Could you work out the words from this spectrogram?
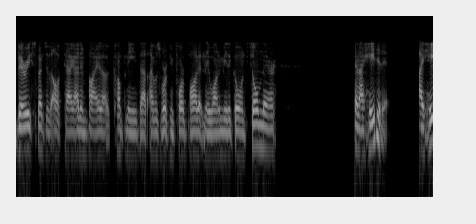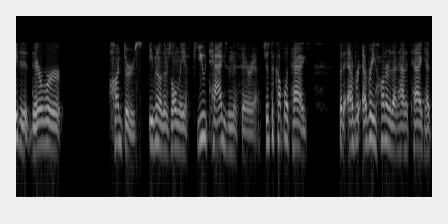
very expensive elk tag. I didn't buy it. A company that I was working for bought it and they wanted me to go and film there. And I hated it. I hated it. There were hunters, even though there's only a few tags in this area, just a couple of tags, but every every hunter that had a tag had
